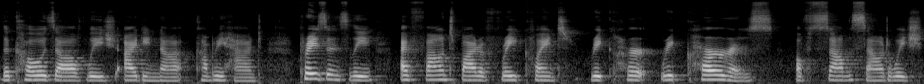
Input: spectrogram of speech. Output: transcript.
the cause of which I did not comprehend. Presently, I found by the frequent recur recurrence of some sound which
